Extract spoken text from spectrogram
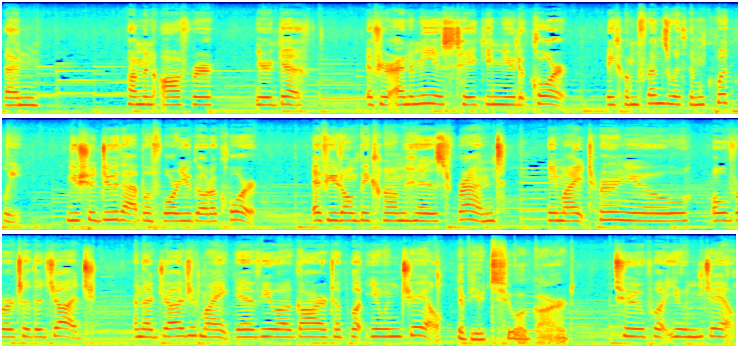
Then come and offer your gift. If your enemy is taking you to court, become friends with him quickly. You should do that before you go to court. If you don't become his friend, he might turn you over to the judge, and the judge might give you a guard to put you in jail. Give you to a guard. to put you in jail.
